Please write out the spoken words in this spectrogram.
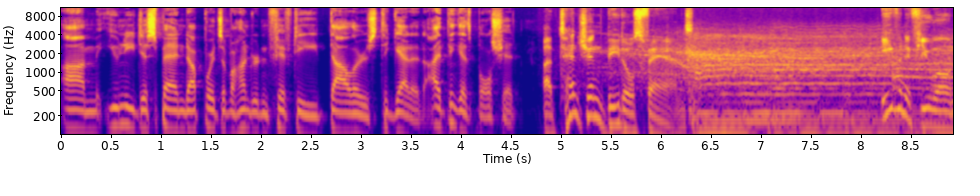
um, you need to spend upwards of $150 to get it. I think that's bullshit. Attention Beatles fans. Even if you own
